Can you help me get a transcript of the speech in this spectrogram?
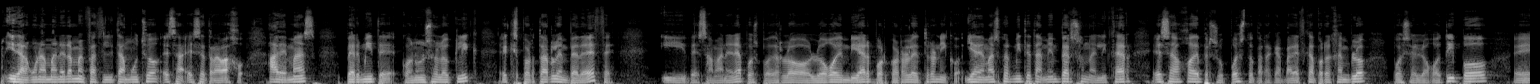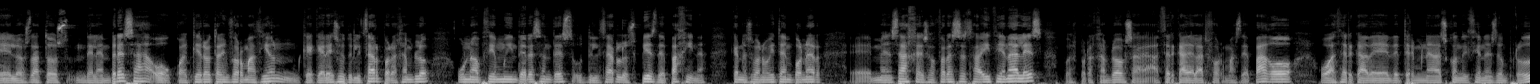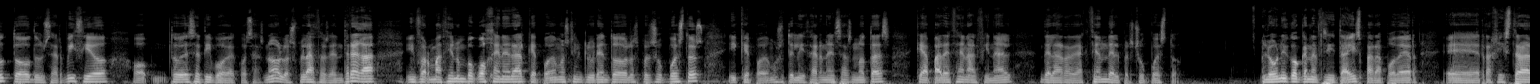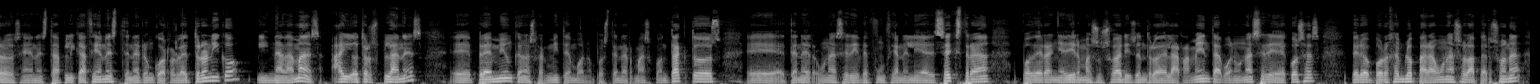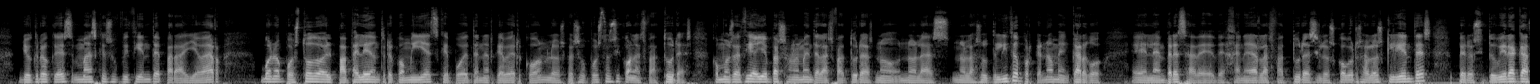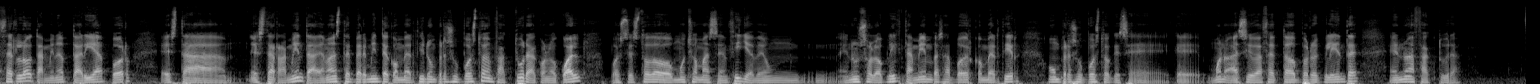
y de alguna manera me facilita mucho ese trabajo. Además, permite con un solo clic exportarlo en PDF y de esa manera pues poderlo luego enviar por correo electrónico. Y además permite también personalizar esa hoja de presupuesto para que aparezca por ejemplo pues el logotipo eh, los datos de la empresa o cualquier otra información que queráis utilizar. Por ejemplo una opción muy interesante es utilizar los pies de página que nos permiten poner eh, mensajes o frases adicionales pues por ejemplo acerca de las formas de pago o acerca de determinadas condiciones de un producto de un servicio o todo ese tipo de cosas no los plazos de entrega información un poco general que podemos incluir en todos los presupuestos y que podemos utilizar en esas notas que aparecen al final de la redacción del presupuesto. Lo único que necesitáis para poder eh, registraros en esta aplicación es tener un correo electrónico y nada más. Hay otros planes eh, premium que nos permiten, bueno, pues tener más contactos, eh, tener una serie de funcionalidades extra, poder añadir más usuarios dentro de la herramienta, bueno, una serie de cosas, pero por ejemplo para una sola persona yo creo que es más que suficiente para llevar, bueno, pues todo el papeleo entre comillas que puede tener que ver con los presupuestos y con las facturas. Como os decía, yo personalmente las facturas no, no, las, no las utilizo porque no me encargo en la empresa de, generar las facturas y los cobros a los clientes, pero si tuviera que hacerlo, también optaría por esta, esta herramienta. Además, te permite convertir un presupuesto en factura, con lo cual, pues es todo mucho más sencillo. De un, en un solo clic también vas a poder convertir un presupuesto que se, que, bueno, ha sido aceptado por el cliente en una factura.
